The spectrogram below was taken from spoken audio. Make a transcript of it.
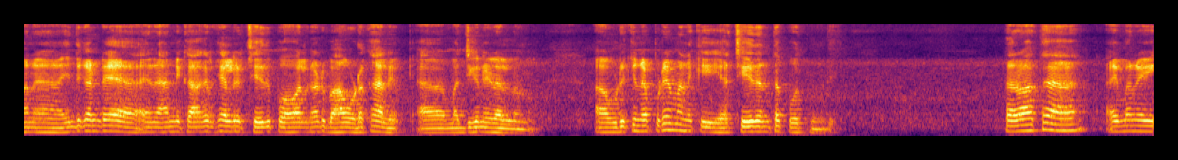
మన ఎందుకంటే అన్ని కాకరకాయలు చేదు పోవాలి కాబట్టి బాగా ఉడకాలి ఆ మజ్జిగ నీళ్ళల్లోనూ. ఆ ఉడికినప్పుడే మనకి ఆ చేదంతా పోతుంది. తర్వాత అవి మనం ఈ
